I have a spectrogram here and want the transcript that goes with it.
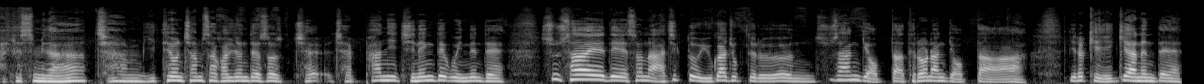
알겠습니다. 참 이태원 참사 관련돼서 재, 재판이 진행되고 있는데 수사에 대해서는 아직도 유가족들은 수사한 게 없다, 드러난 게 없다 이렇게 얘기하는데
